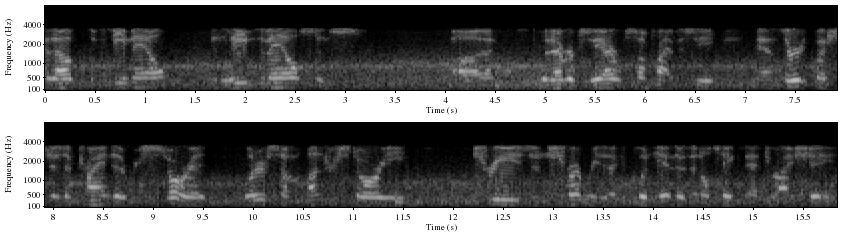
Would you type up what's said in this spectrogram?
cut out the female and leave the male since uh, whatever, because they are some privacy? And third question is I'm trying to restore it. What are some understory trees and shrubbery that I can put in there that'll take that dry shade?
